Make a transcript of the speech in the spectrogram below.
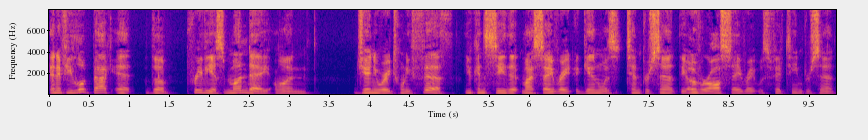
And if you look back at the previous Monday on January 25th, you can see that my save rate again was 10%. The overall save rate was 15%,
